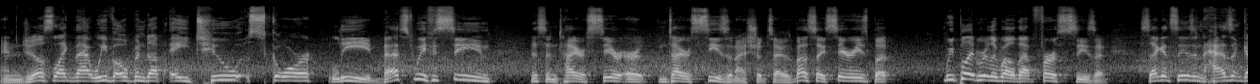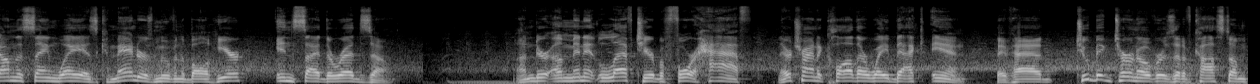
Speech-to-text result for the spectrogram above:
And just like that, we've opened up a two-score lead. Best we've seen this entire series, or entire season, I should say. I was about to say series, but we played really well that first season. Second season hasn't gone the same way as Commanders moving the ball here inside the red zone. Under a minute left here before half. They're trying to claw their way back in. They've had two big turnovers that have cost them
